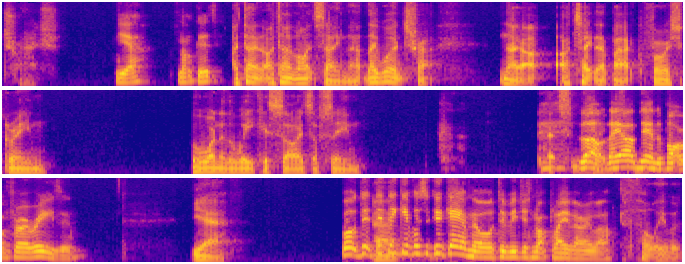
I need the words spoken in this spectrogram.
trash. Yeah, not good. I don't I don't like saying that. They weren't trash. No, I, I take that back. Forest Green were one of the weakest sides I've seen. Well, they are near the bottom for a reason. Yeah. Well, did, did Uh, they give us a good game though, or did we just not play very well? I thought we were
